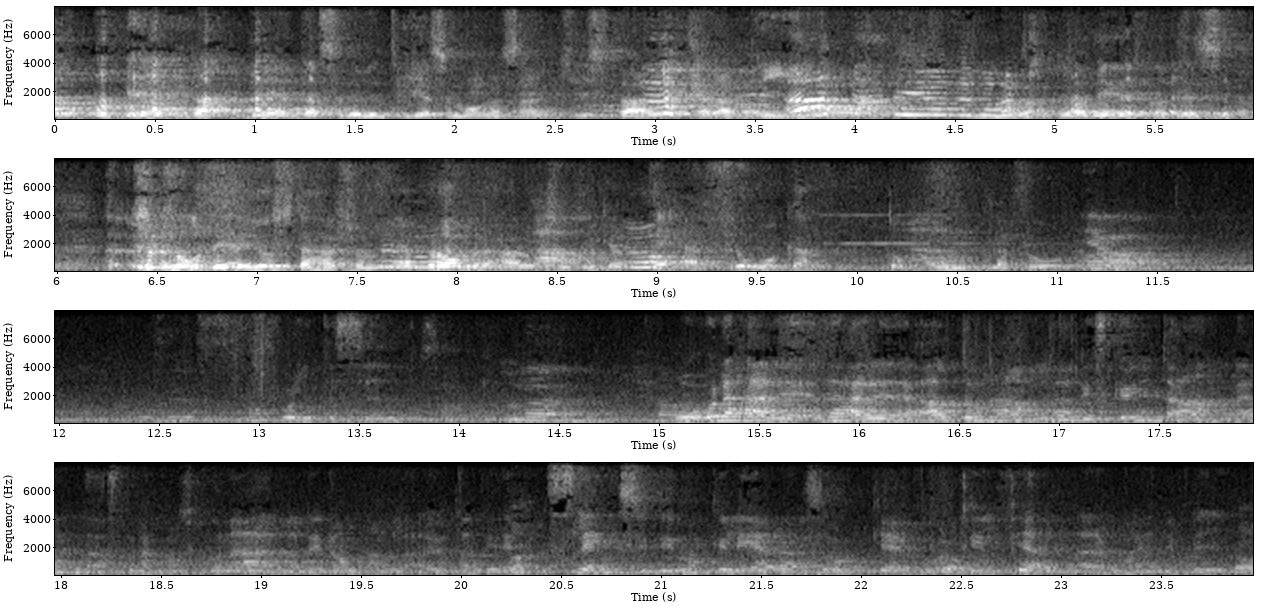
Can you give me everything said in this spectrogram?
och och bredda, bredda så det inte blir så många sådana här kristallterapi och... Ja, det är, och det, och det är just det här som är bra med det här också tycker jag. Det är frågan. De enkla frågorna. Ja, man får lite syn på saker. Mm. Och, och det här, är- det här, är- allt de handlar, det ska ju inte användas, de här konsumtionärerna, det de handlar, utan det Nej. slängs ju, det makuleras och eh, går Ja. till fjärrvärme och energi. Ja.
